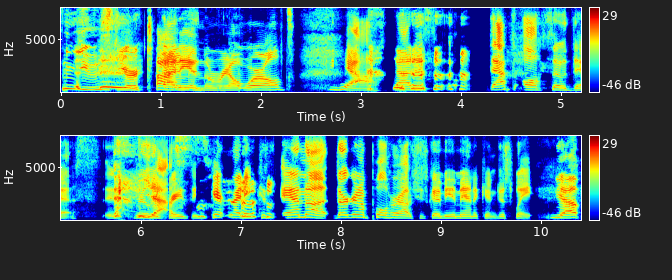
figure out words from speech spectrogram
used your time is- in the real world. Yeah, that is that's also this. It's really Yes. crazy. Get ready because Anna, they're gonna pull her out. She's gonna be a mannequin. Just wait. Yep.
